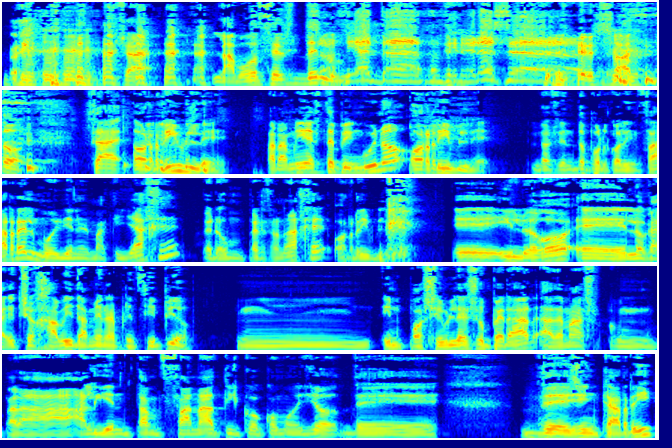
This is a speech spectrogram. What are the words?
O sea, la voz es del... ¡Sociata! Exacto. O sea, horrible. Para mí este pingüino, horrible. Lo siento por Colin Farrell, muy bien el maquillaje, pero un personaje horrible. Eh, y luego, eh, lo que ha dicho Javi también al principio. Mm, imposible superar, además, mm, para alguien tan fanático como yo de, de Jim Carrey,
